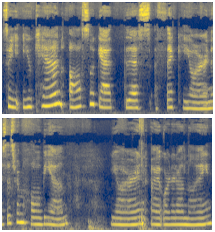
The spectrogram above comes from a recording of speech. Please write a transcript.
So you can also get this thick yarn. This is from Hobium yarn I ordered online.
